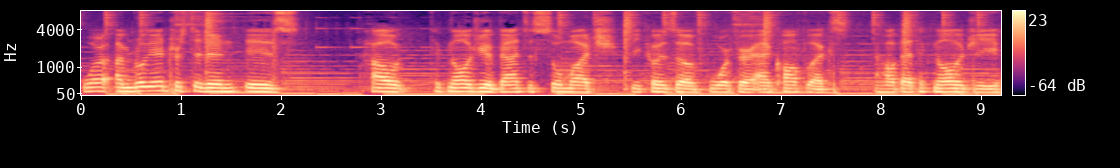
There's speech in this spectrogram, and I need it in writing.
what I'm really interested in is how technology advances so much because of warfare and conflicts, and how that technology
